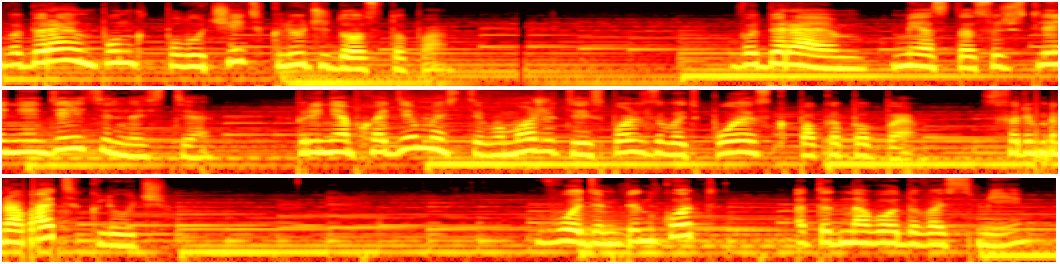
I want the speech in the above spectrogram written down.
Выбираем пункт «Получить ключ доступа». Выбираем место осуществления деятельности. При необходимости вы можете использовать поиск по КПП. Сформировать ключ. Вводим пин-код от 1 до 8.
